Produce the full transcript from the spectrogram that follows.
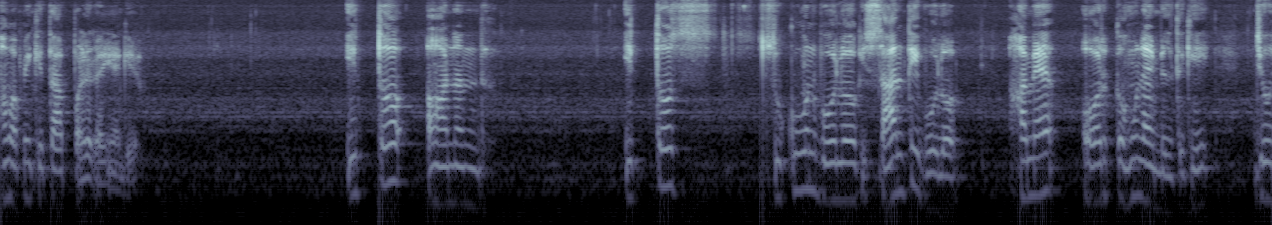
हम अपनी किताब पढ़ रहे हैं इतो आनंद इतो सुकून बोलो कि शांति बोलो, हमें और कहूँ नहीं मिलती कि जो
